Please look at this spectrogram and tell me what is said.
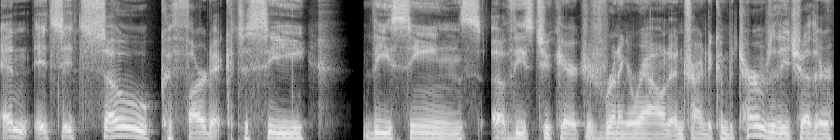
And it's it's so cathartic to see these scenes of these two characters running around and trying to come to terms with each other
